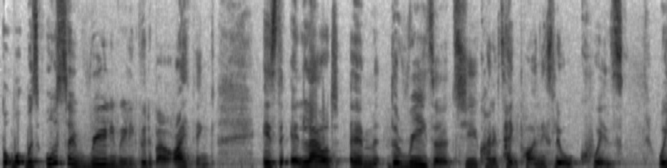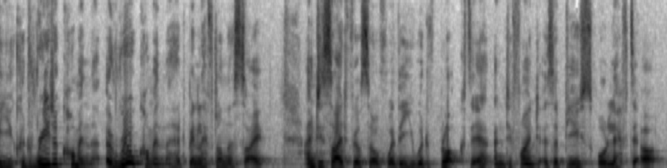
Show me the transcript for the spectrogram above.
But what was also really, really good about, I think, is that it allowed um, the reader to kind of take part in this little quiz where you could read a comment, a real comment that had been left on the site and decide for yourself whether you would have blocked it and defined it as abuse or left it up.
